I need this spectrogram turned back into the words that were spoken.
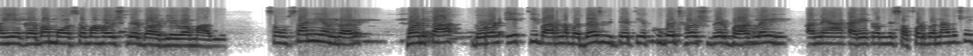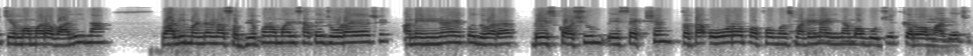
અહીંયા ગરબા મહોત્સવમાં હર્ષભેર ભાગ લેવામાં આવ્યો. સંસ્થાની અંદર ભણતા ધોરણ એક થી બારના બધા જ વિદ્યાર્થીઓ ખૂબ જ હર્ષભેર ભાગ લઈ અને આ કાર્યક્રમને સફળ બનાવે છે. જેમાં અમારા વાલીના વાલી મંડળના સભ્યો પણ અમારી સાથે જોડાયા છે અને નિર્ણાયકો દ્વારા બેસ્ટ કોસ્ટ્યુમ બેસ્ટ સેક્શન તથા ઓવરઓલ પરફોર્મન્સ માટેના ઇનામો ઘોષિત કરવામાં આવ્યા છે.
